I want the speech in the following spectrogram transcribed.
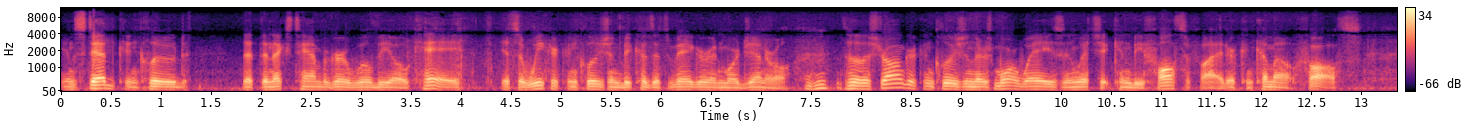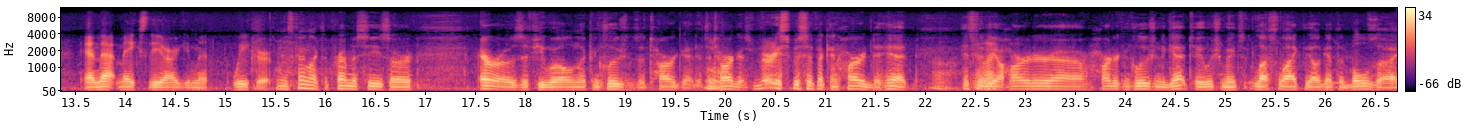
instead conclude that the next hamburger will be okay, it's a weaker conclusion because it's vaguer and more general. Mm -hmm. So the stronger conclusion, there's more ways in which it can be falsified or can come out false, and that makes the argument weaker. It's kind of like the premises are arrows, if you will, and the conclusion's a target. If the target's very specific and hard to hit, it's I going to be a harder, uh, harder conclusion to get to, which makes it less likely I'll get the bullseye.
